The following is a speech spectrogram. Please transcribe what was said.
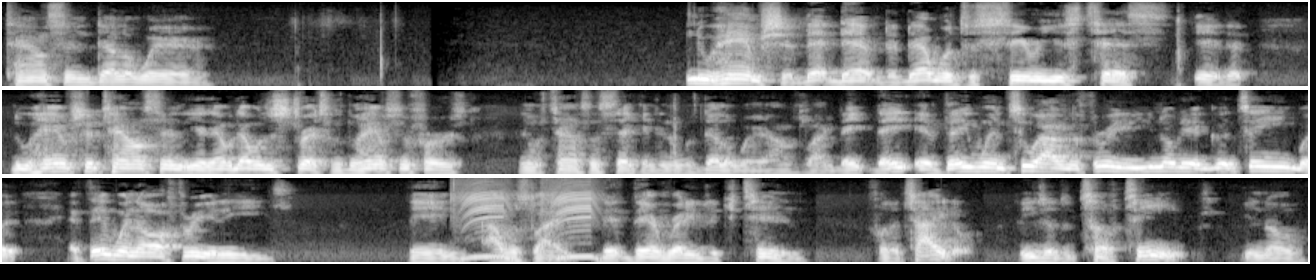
Townsend, Delaware, New Hampshire. That that that, was a serious test. Yeah, that, New Hampshire, Townsend. Yeah, that, that was a stretch. It was New Hampshire first, then it was Townsend second, and it was Delaware. I was like, they they if they win two out of the three, you know they're a good team. But if they win all three of these, then I was like, they- they're ready to contend for the title. These are the tough teams, you know.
